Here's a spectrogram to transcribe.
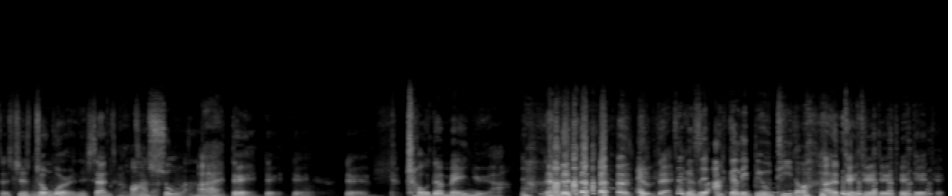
这是中国人的擅长、这个嗯、话术啊！哎，对对对对，丑的美女啊，对不对？欸、这个是 ugly beauty 的哦。啊，对对对对对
